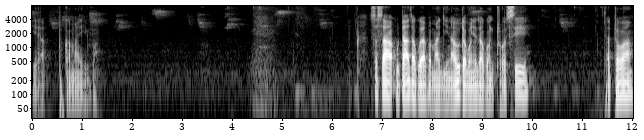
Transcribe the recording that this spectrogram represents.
ya kama hivyo. Sasa utaanza kuyapa majina. Huyu utabonyeza control c utatoa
